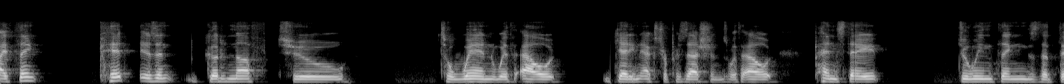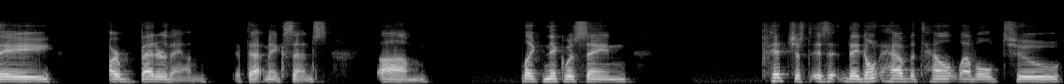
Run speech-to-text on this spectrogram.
I think Pitt isn't good enough to to win without getting extra possessions, without Penn State doing things that they are better than, if that makes sense. Um, like Nick was saying, Pitt just is they don't have the talent level to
